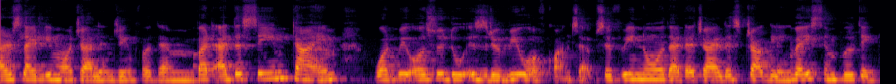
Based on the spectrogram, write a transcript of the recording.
are slightly more challenging for them but at the same time what we also do is review of concepts. If we know that a child is struggling very simple thing.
